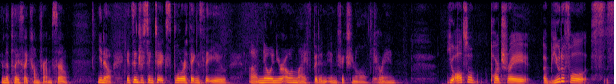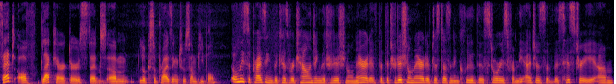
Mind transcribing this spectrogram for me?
in the place I come from. So, you know, it's interesting to explore things that you uh, know in your own life, but in, in fictional yeah. terrain. You also portray a beautiful set of black characters that mm-hmm. um, look surprising to some people only surprising because we're challenging the traditional narrative, but the traditional narrative just doesn't include the stories from the edges of this history. Um,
